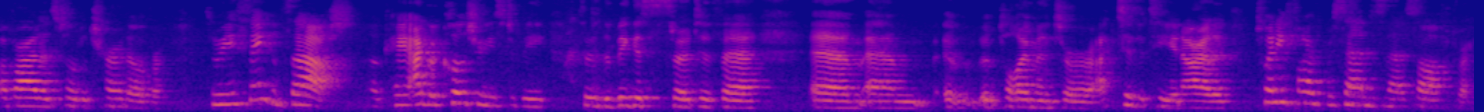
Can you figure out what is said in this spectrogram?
of Ireland's total turnover. So when you think of that, okay, agriculture used to be sort of the biggest sort of uh, um, um, employment or activity in Ireland, 25% is now software.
